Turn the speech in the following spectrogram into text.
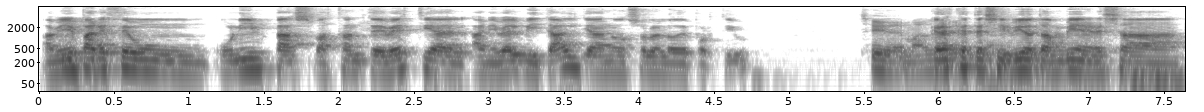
A mí me parece un, un impasse bastante bestia a nivel vital, ya no solo en lo deportivo. Sí, de ¿Crees que te sirvió también esa,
